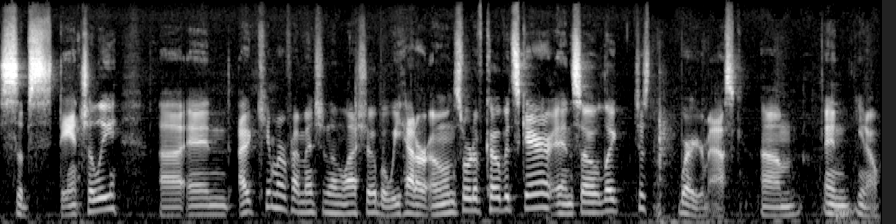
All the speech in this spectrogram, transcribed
substantially. Uh, and I can't remember if I mentioned on the last show, but we had our own sort of COVID scare, and so like just wear your mask, um, and you know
